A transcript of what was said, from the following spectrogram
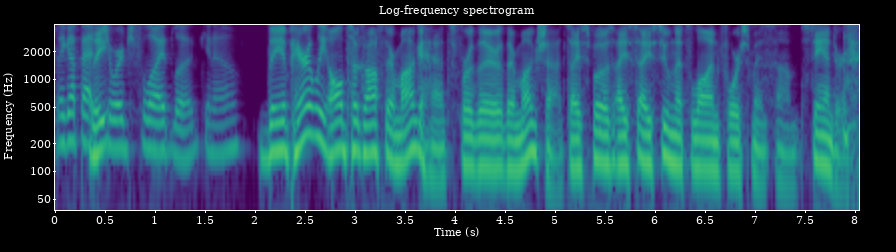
they got that They- George Floyd look, you know. They apparently all took off their MAGA hats for their their mugshots. I suppose I, I assume that's law enforcement um, standard.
